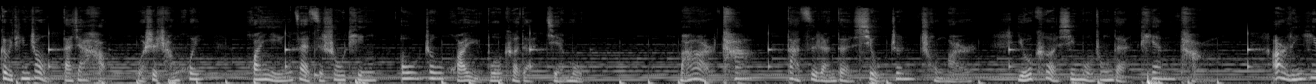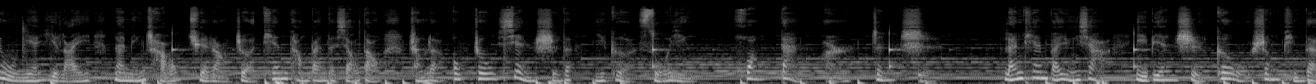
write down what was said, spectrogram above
各位听众，大家好，我是常辉，欢迎再次收听欧洲华语播客的节目。马耳他，大自然的袖珍宠儿，游客心目中的天堂。二零一五年以来，难民潮却让这天堂般的小岛成了欧洲现实的一个缩影，荒诞而真实。蓝天白云下，一边是歌舞升平的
